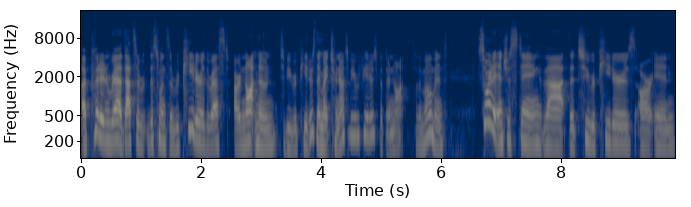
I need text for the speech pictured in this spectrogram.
I put it in red. That's a, this one's a repeater. The rest are not known to be repeaters. They might turn out to be repeaters, but they're not for the moment. Sort of interesting that the two repeaters are in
